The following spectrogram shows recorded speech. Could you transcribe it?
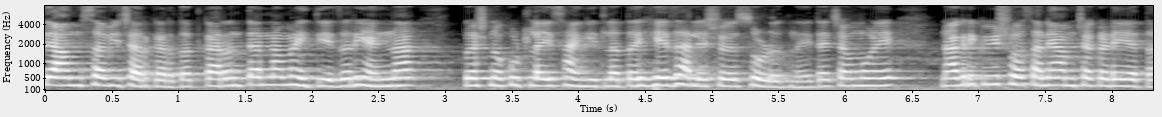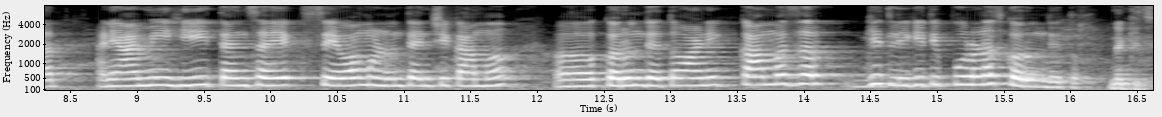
ते आमचा विचार करतात. कारण त्यांना माहिती आहे जर ह्यांना प्रश्न कुठलाही सांगितला तर हे झाल्याशिवाय सोडत नाही. त्याच्यामुळे नागरिक विश्वासाने आमच्याकडे येतात आणि आम्हीही त्यांचं एक सेवा म्हणून त्यांची कामं करून देतो आणि कामं जर घेतली की ती पूर्णच करून देतो. नक्कीच.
